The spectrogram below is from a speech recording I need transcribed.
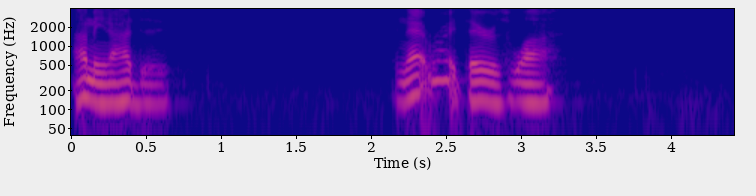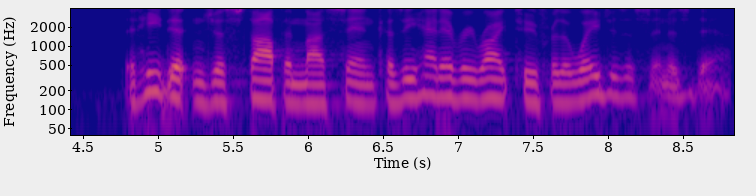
I mean, I do. And that right there is why. That he didn't just stop in my sin because he had every right to, for the wages of sin is death.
